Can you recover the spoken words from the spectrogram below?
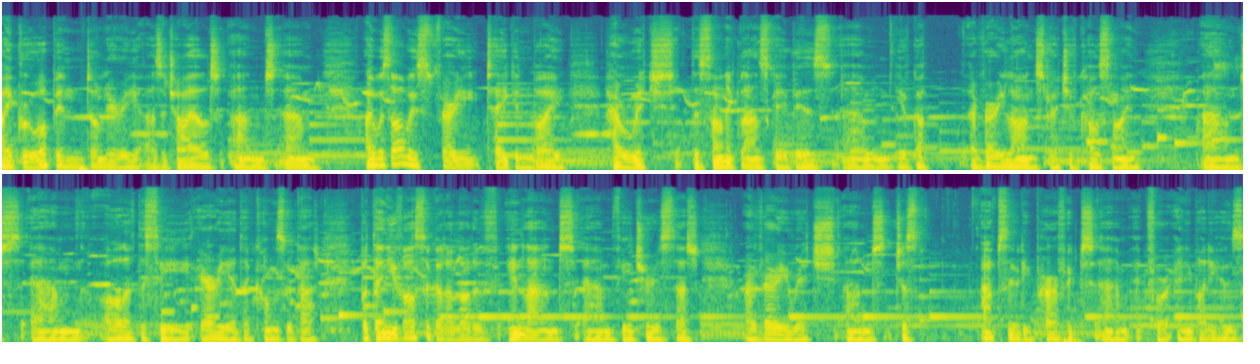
I grew up in Laoghaire as a child, and um, I was always very taken by how rich the sonic landscape is. Um, you've got a very long stretch of coastline and um, all of the sea area that comes with that. But then you've also got a lot of inland um, features that are very rich and just absolutely perfect um, for anybody who's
